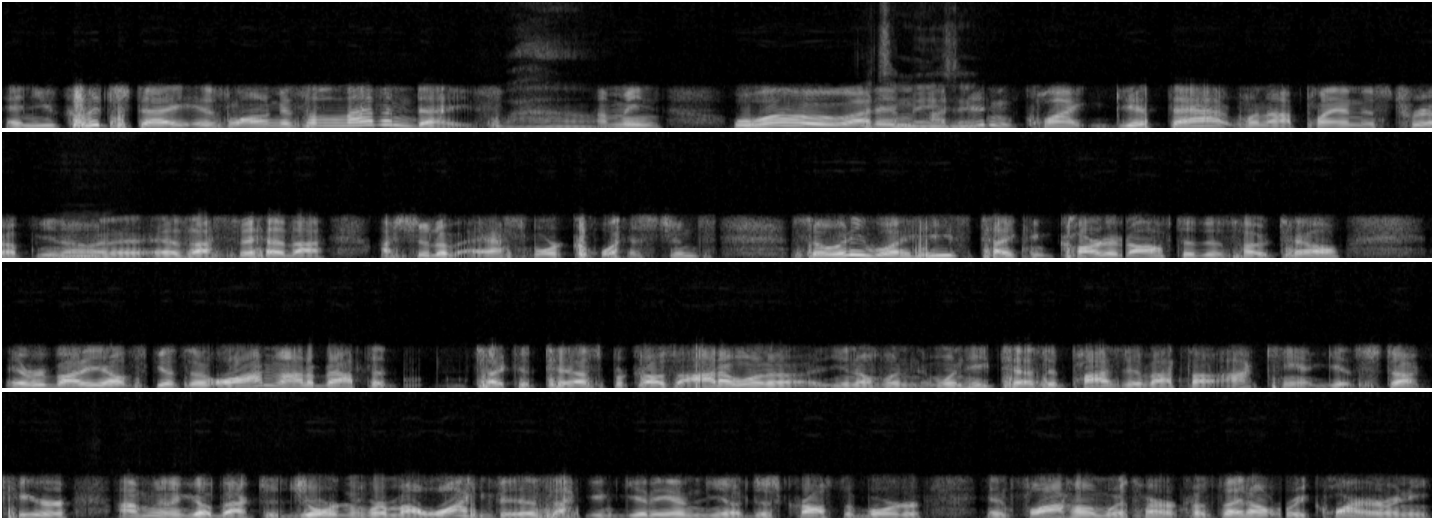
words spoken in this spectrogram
and you could stay as long as 11 days. wow. I mean, whoa! I didn't. amazing. I didn't quite get that when I planned this trip, you know. Mm. And uh, as I said, I I should have asked more questions. So anyway, he's taken carted off to this hotel. Everybody else gets it. Well, I'm not about to take a test because I don't want to. You know, when when he tested positive, I thought I can't get stuck here. I'm going to go back to Jordan where my wife is. I can get in, you know, just cross the border and fly home with her because they don't require any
